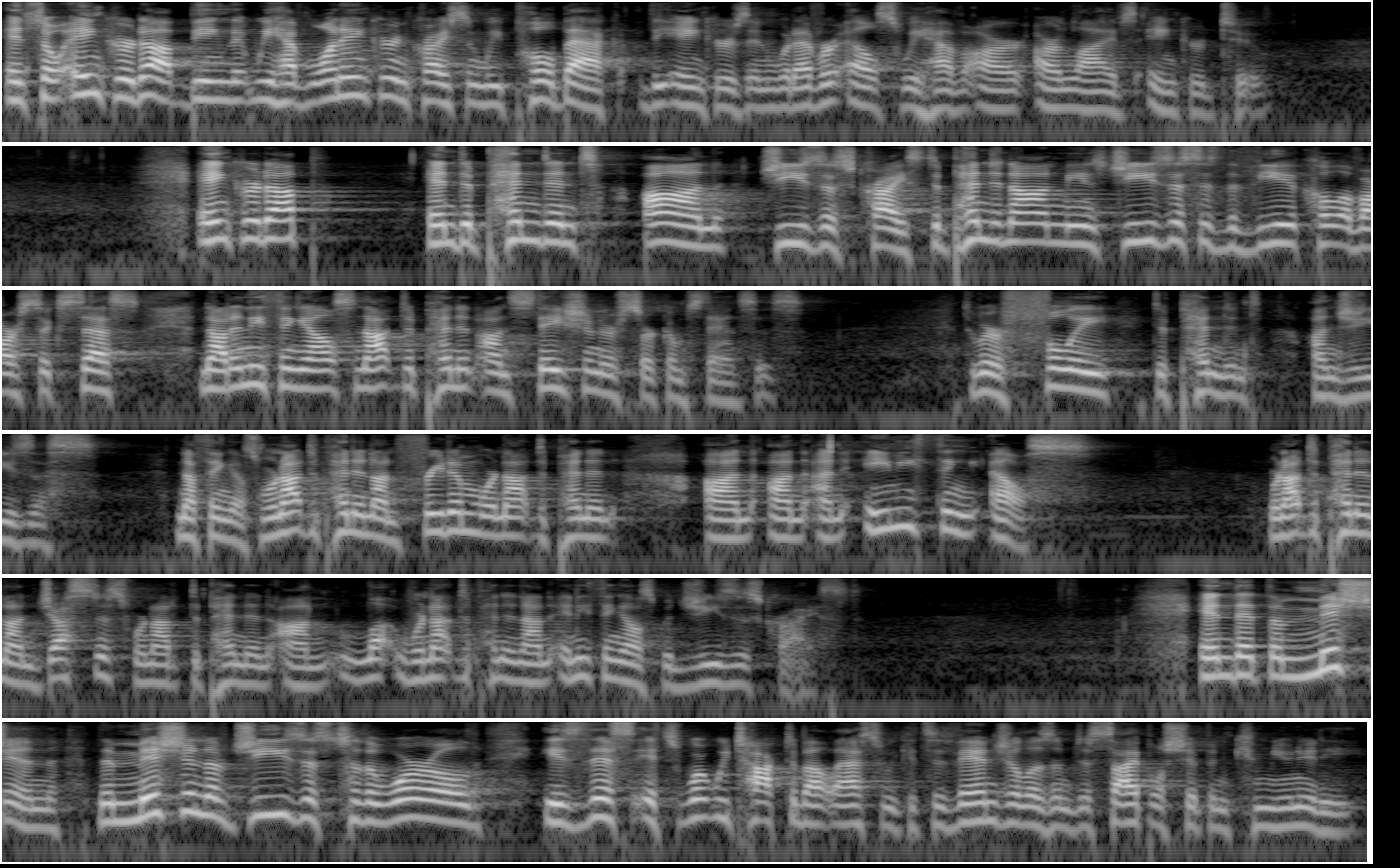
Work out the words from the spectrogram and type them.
And so, anchored up, being that we have one anchor in Christ and we pull back the anchors in whatever else we have our, our lives anchored to. Anchored up and dependent on Jesus Christ. Dependent on means Jesus is the vehicle of our success, not anything else, not dependent on station or circumstances. We're fully dependent on Jesus, nothing else. We're not dependent on freedom, we're not dependent on, on, on anything else. We're not dependent on justice, we're not dependent on we're not dependent on anything else but Jesus Christ. And that the mission, the mission of Jesus to the world is this it's what we talked about last week it's evangelism, discipleship, and community.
